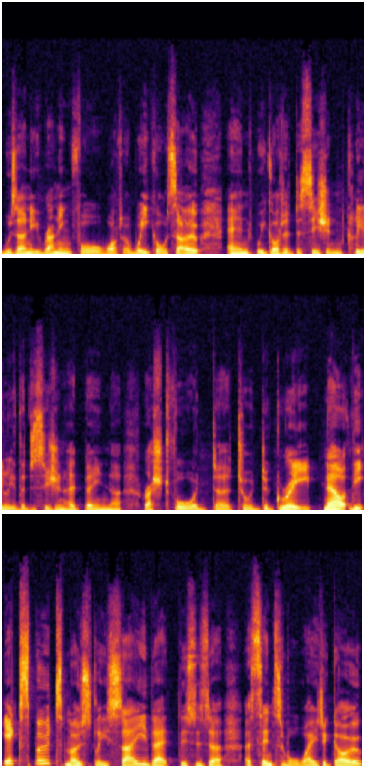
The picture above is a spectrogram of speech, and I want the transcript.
was only running for, what, a week or so, and we got a decision. Clearly, the decision had been uh, rushed forward uh, to a degree. Now, the experts mostly say that this is a, a sensible way to go.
